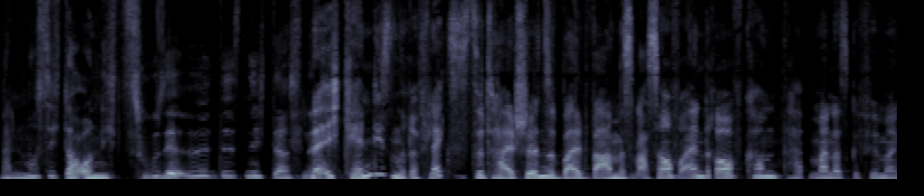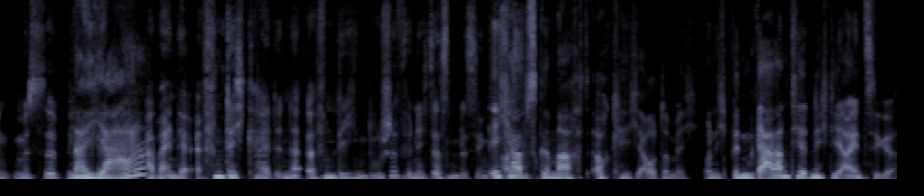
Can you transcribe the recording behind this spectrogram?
Man muss sich doch auch nicht zu sehr, äh, das nicht, das nicht. Na, ich kenne diesen Reflex, ist total schön. Sobald warmes Wasser auf einen draufkommt, hat man das Gefühl, man müsste. pinkeln. Na ja. Aber in der Öffentlichkeit, in der öffentlichen Dusche finde ich das ein bisschen krass. ich hab's gemacht. Okay, ich oute mich. Und ich bin garantiert nicht die Einzige.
